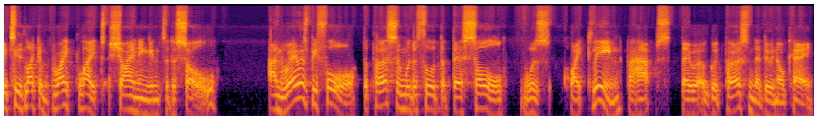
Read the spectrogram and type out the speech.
it is like a bright light shining into the soul. And whereas before the person would have thought that their soul was quite clean, perhaps they were a good person, they're doing okay.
